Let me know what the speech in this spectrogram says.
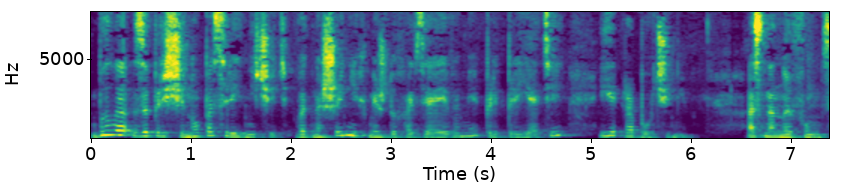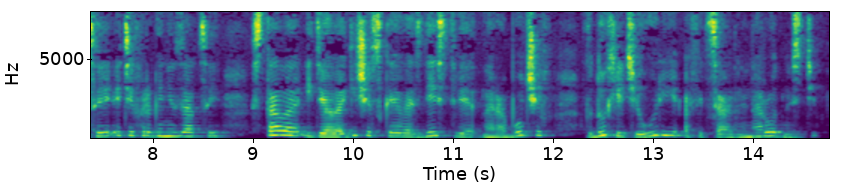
было запрещено посредничать в отношениях между хозяевами предприятий и рабочими. Основной функцией этих организаций стало идеологическое воздействие на рабочих в духе теории официальной народности –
